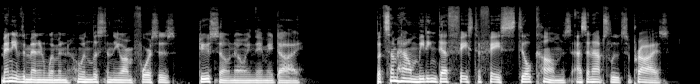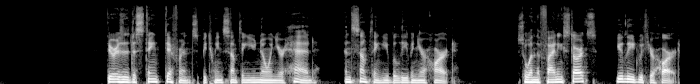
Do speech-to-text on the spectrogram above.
Many of the men and women who enlist in the armed forces do so knowing they may die. But somehow meeting death face to face still comes as an absolute surprise. There is a distinct difference between something you know in your head and something you believe in your heart. So when the fighting starts, you lead with your heart.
